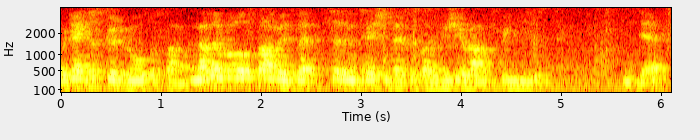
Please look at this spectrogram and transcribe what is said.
So again, just good rules of thumb. Another rule of thumb is that sedimentation vessels are usually around 3 meters in depth.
